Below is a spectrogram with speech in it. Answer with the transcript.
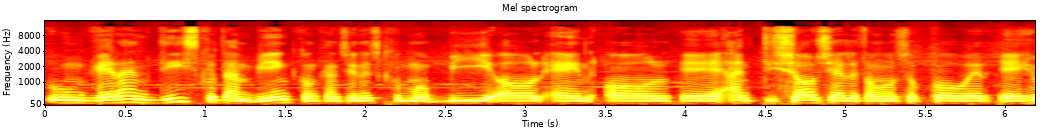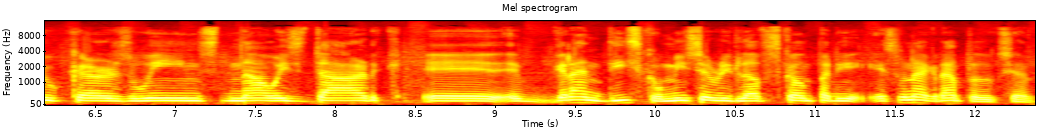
un gran disco también con canciones como Be All and All, Antisocial, el famoso cover, Who Cares Wins, Now Is Dark, gran disco, Misery Loves Company es una gran producción.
